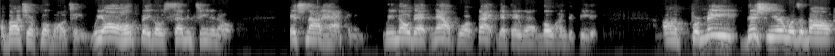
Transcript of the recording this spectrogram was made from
about your football team. We all hope they go 17 and 0. It's not happening. We know that now for a fact that they won't go undefeated. Uh, for me, this year was about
